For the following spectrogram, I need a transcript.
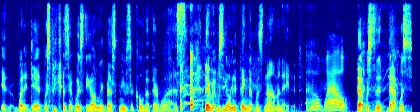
it, what it did was because it was the only Best Musical that there was. there, it was the only thing that was nominated. Oh wow. That was the that was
